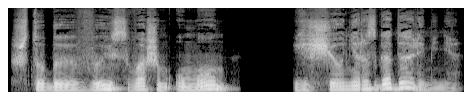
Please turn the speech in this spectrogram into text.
чтобы вы с вашим умом еще не разгадали меня.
